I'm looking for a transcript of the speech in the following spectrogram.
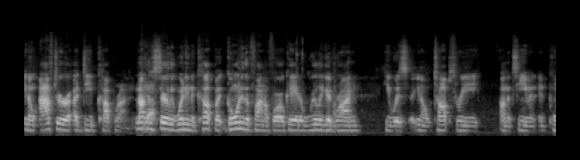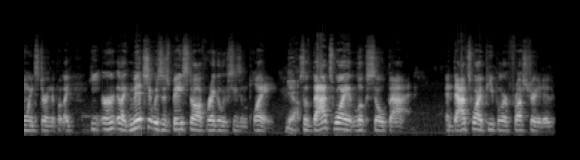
You know, after a deep cup run, not Yeah. necessarily winning the cup, but going to the final four. Okay, had a really good run. He was, you know, top three on the team in, in points during the like he earned like Mitch. It was just based off regular season play. yeah. So that's why it looks so bad. And that's why people are frustrated.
